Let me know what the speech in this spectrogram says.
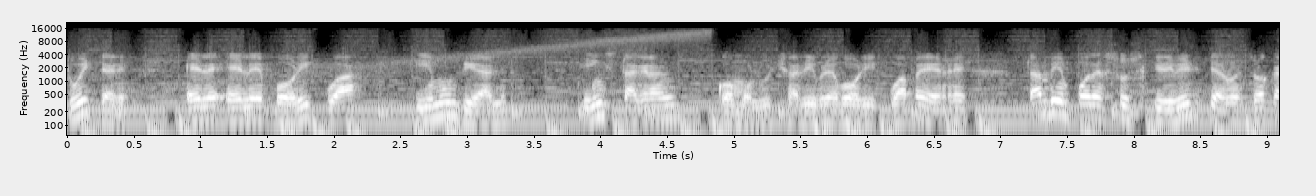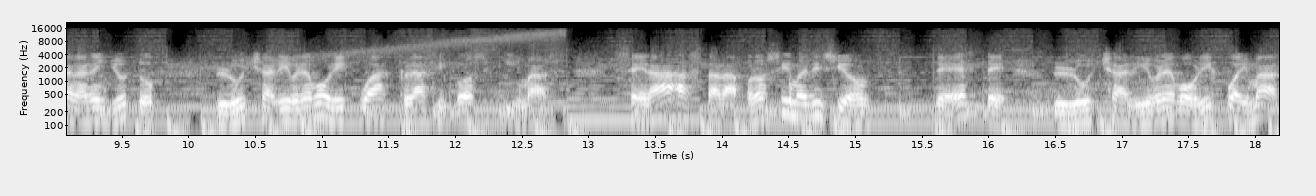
Twitter LL Boricua y Mundial Instagram como Lucha Libre Boricua PR. También puedes suscribirte a nuestro canal en YouTube Lucha Libre Boricua Clásicos y más. Será hasta la próxima edición de este Lucha Libre Boricua y más.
